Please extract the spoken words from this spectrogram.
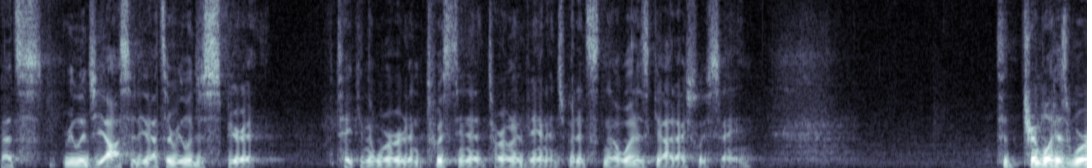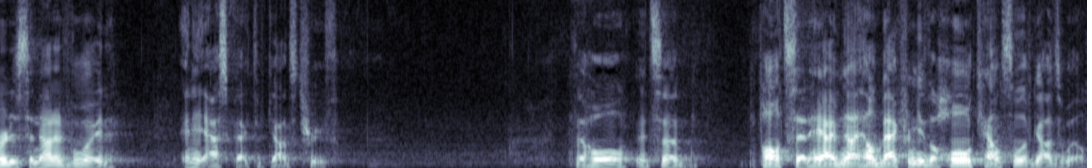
That's religiosity. That's a religious spirit, taking the word and twisting it to our own advantage. But it's no, what is God actually saying? To tremble at his word is to not avoid any aspect of God's truth the whole, it's a, Paul said, Hey, I've not held back from you the whole counsel of God's will.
